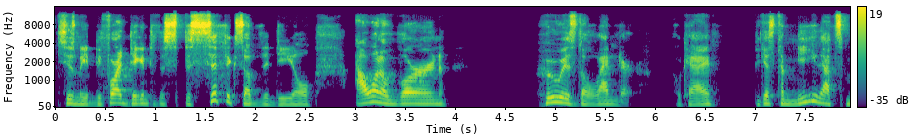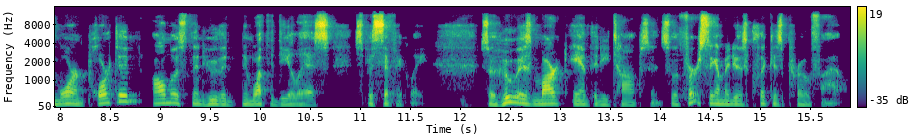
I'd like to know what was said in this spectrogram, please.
excuse me, before I dig into the specifics of the deal, I want to learn who is the lender, okay? Because to me that's more important almost than who the than what the deal is specifically. So who is mark anthony thompson? So the first thing i'm going to do is click his profile.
